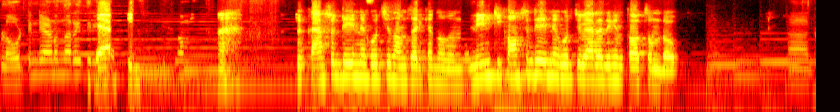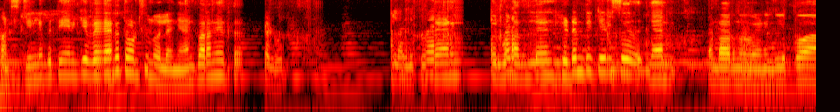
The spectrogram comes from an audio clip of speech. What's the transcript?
പ്ലോട്ടിന്റെ ആണോന്ന് അറിയത്തില്ല. ഇപ്പം കോൺസ്റ്റന്റൈനെ കുറിച്ച് സംസാരിക്കാൻ തോന്നുന്നു. എനിക്ക് കോൺസ്റ്റന്റൈനെ കുറിച്ച് വേറെ ഏതെങ്കിലും തോട്ട്സ് ഉണ്ടോ? കോൺസ്റ്റന്റിനെ പറ്റി എനിക്ക് വേറെ തോട്ട്സ് ഒന്നുമില്ല ഞാൻ പറഞ്ഞത് ഒരുപാട് അതിലെ ഹിഡൻ ഡീറ്റെയിൽസ് ഞാൻ കണ്ടായിരുന്നു. വേണമെങ്കിൽ ഇപ്പൊ ആ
